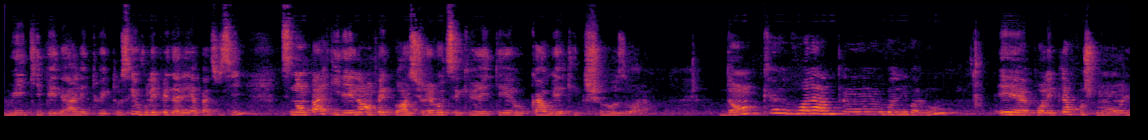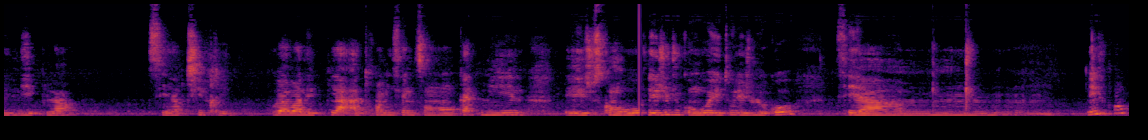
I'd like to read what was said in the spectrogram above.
lui qui pédale et tout et tout. Si vous voulez pédaler, il n'y a pas de souci. Sinon pas, il est là, en fait, pour assurer votre sécurité au cas où il y a quelque chose, voilà. Donc, euh, voilà un peu, voilà, voilà. Et euh, pour les plats, franchement, les plats, c'est à petit prix. Vous pouvez avoir des plats à 3500, 4000 et jusqu'en haut. Les jeux du Congo et tous les jeux locaux, c'est à 1000 francs.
